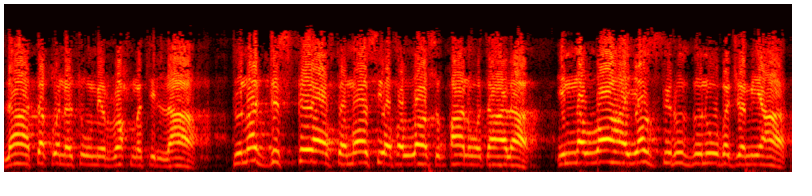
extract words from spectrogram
لا تقنطوا من رحمة الله Do not despair of the mercy of Allah subhanahu wa ta'ala. Inna Allah yaghfiru dhunuba jami'a.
